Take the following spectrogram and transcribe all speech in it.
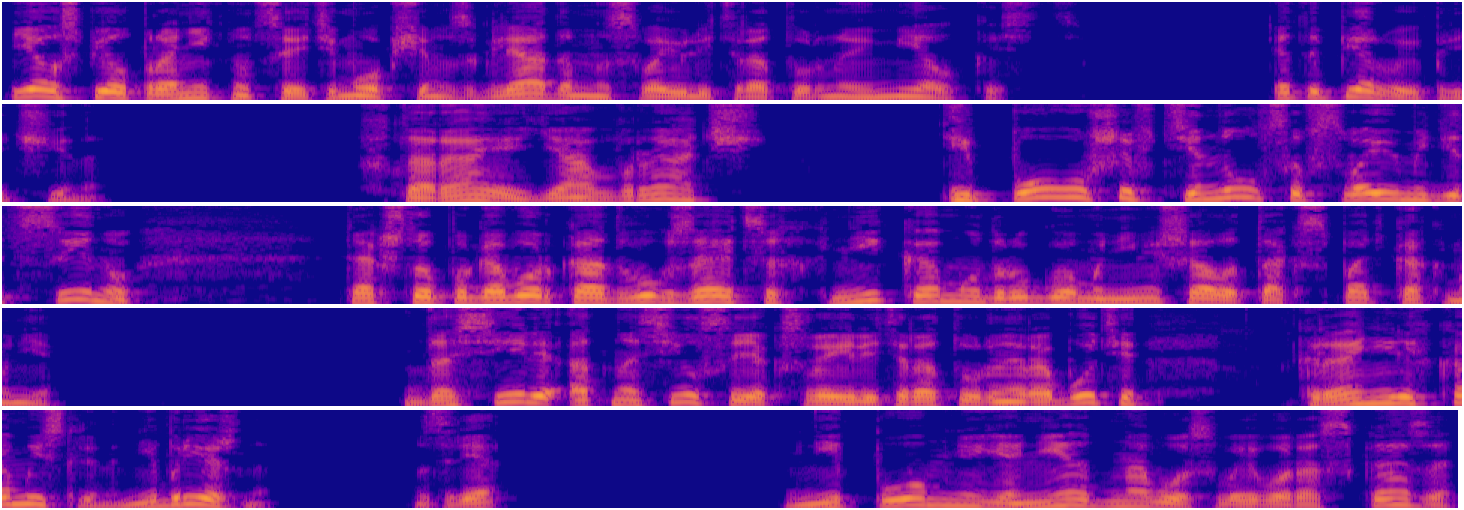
я успел проникнуться этим общим взглядом на свою литературную мелкость. Это первая причина. Вторая — я врач, и по уши втянулся в свою медицину, так что поговорка о двух зайцах никому другому не мешала так спать, как мне. Доселе относился я к своей литературной работе крайне легкомысленно, небрежно. Зря. Не помню я ни одного своего рассказа,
